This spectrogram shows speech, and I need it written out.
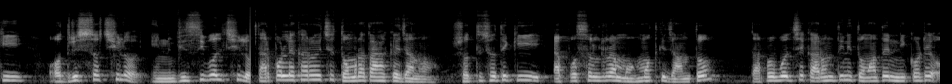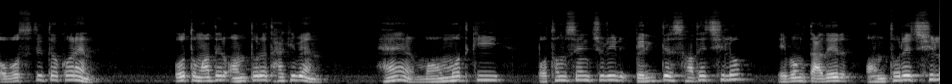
কি অদৃশ্য ছিল ইনভিজিবল ছিল? তারপর লেখা রয়েছে, তোমরা তাহাকে জানো। সত্যি সত্যি কি অ্যাপোসলরা মোহাম্মদকে জানতো? তারপর বলছে, কারণ তিনি তোমাদের নিকটে অবস্থিত করেন ও তোমাদের অন্তরে থাকিবেন। হ্যাঁ মোহাম্মদ কি প্রথম সেঞ্চুরির পেরিকদের সাথে ছিল এবং তাদের অন্তরে ছিল?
